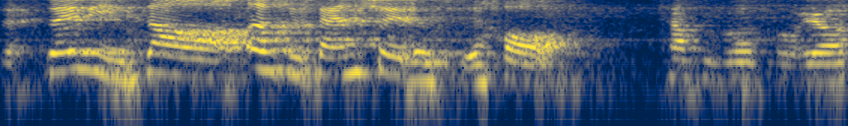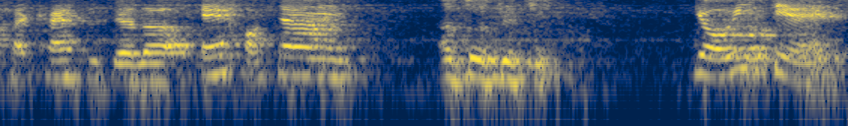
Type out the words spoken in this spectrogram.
对。所以你到二十三岁的时候，差不多左右才开始觉得，哎，好像要做自己，有一点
